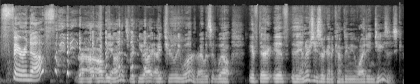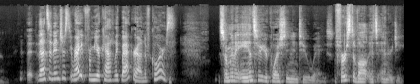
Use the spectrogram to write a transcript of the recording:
Fair enough. I'll be honest with you. I, I, truly was. I was well. If there, if the energies are going to come to me, why didn't Jesus come? That's an interesting, right? From your Catholic background, of course. So I'm going to answer your question in two ways. First of all, it's energy.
